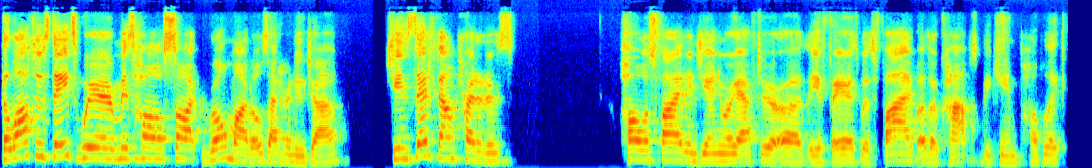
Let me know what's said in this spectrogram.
The lawsuit states where Ms. Hall sought role models at her new job. She instead found predators. Hall was fired in January after uh, the affairs with five other cops became public.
